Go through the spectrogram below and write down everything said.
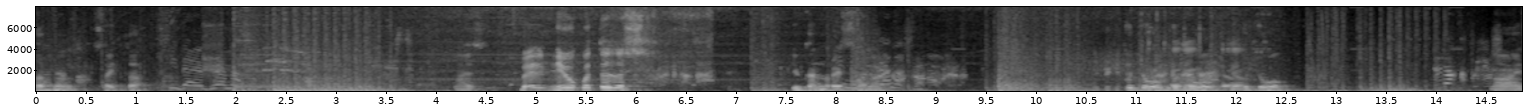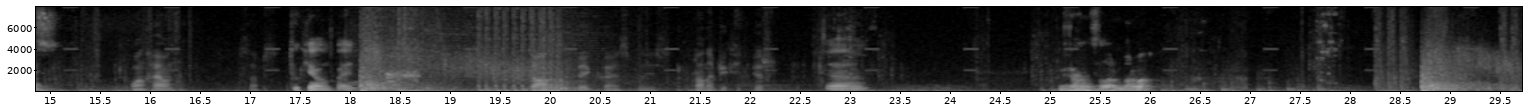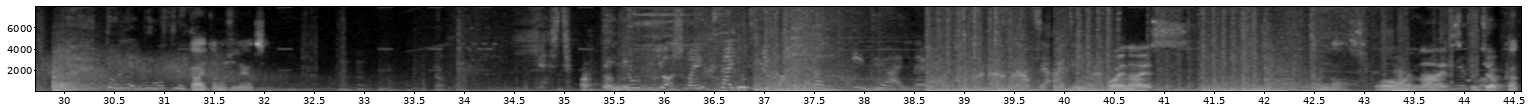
Start man. Side'da. Кидаю гранату. Nice. Well, nuke, what the this? You can raise someone. Не пикайте. Put the wall, put the Okay, wall, okay. put the wall. Nice. One heaven. Steps. Two heaven played. Don't pick, guys, please. Rana pick теперь. Yeah. Granatalarım var ama. Кайтон уже дается. Есть. Ты не убьешь моих союзников. Там идеальная Остался один враг. Ой, найс. Ой, найс. Good job. Как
